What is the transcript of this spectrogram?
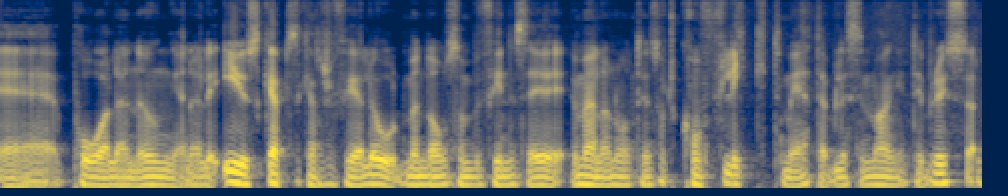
eh, Polen, Ungern, eller EU-skeptisk kanske fel ord, men de som befinner sig emellanåt i en sorts konflikt med etablissemanget i Bryssel.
